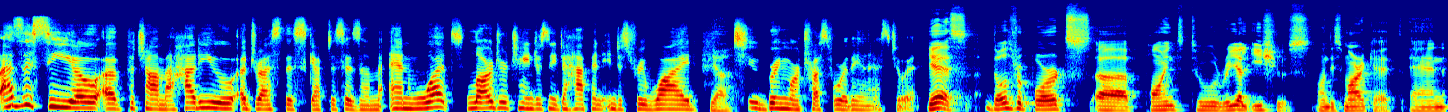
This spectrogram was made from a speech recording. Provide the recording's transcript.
As the CEO of Pachama, how do you address this skepticism and what larger changes need to happen industry wide yeah. to bring more trustworthiness? To it. Yes, those reports uh, point to real issues on this market, and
